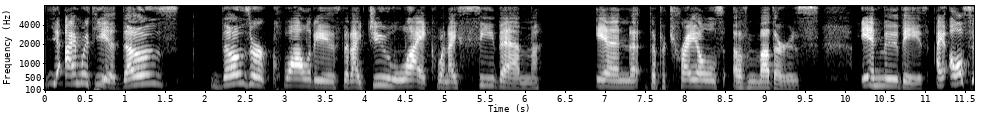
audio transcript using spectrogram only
Yeah, I'm with you. Those those are qualities that I do like when I see them in the portrayals of mothers in movies. I also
